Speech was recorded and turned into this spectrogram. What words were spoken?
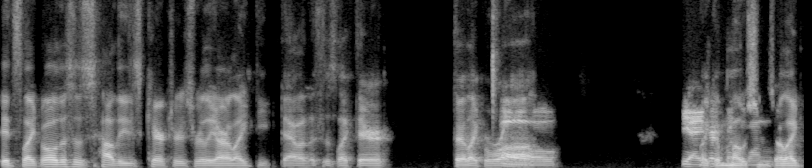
it's like oh this is how these characters really are like deep down this is like they're they're like raw oh, yeah." like heard about the emotions or like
